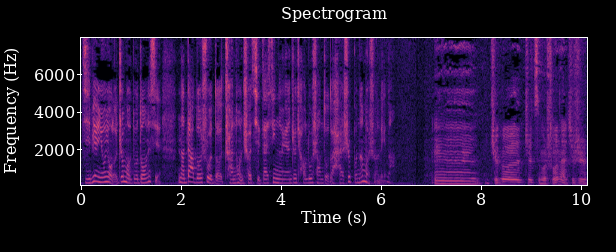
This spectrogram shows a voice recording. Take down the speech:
即便拥有了这么多东西，那大多数的传统车企在新能源这条路上走的还是不那么顺利呢？嗯，这个这怎么说呢？就是，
